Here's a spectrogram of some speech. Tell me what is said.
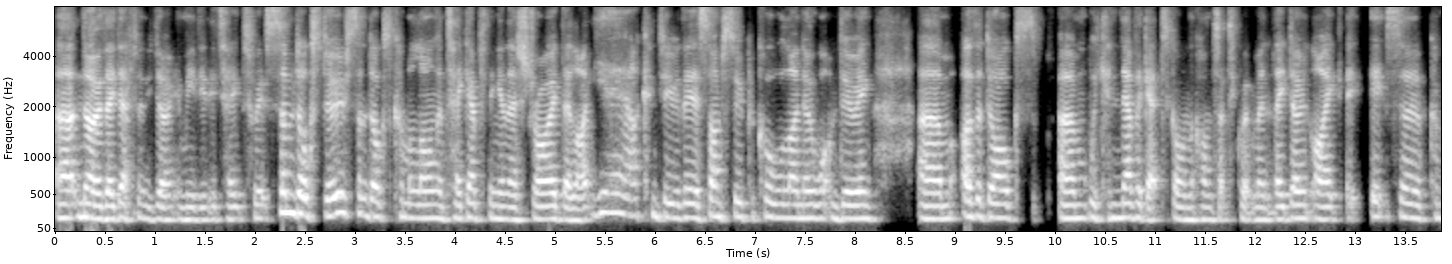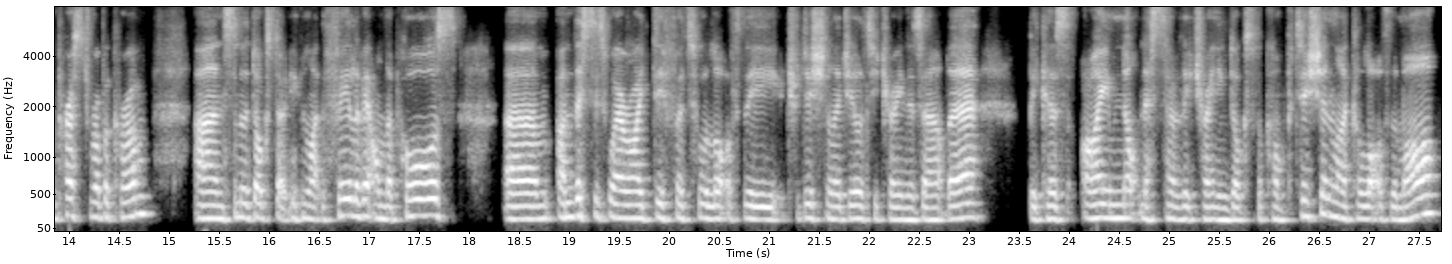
Uh, no, they definitely don't immediately take to it. Some dogs do. Some dogs come along and take everything in their stride. They're like, "Yeah, I can do this. I'm super cool. I know what I'm doing." Um, other dogs, um, we can never get to go on the contact equipment. They don't like it, it's a compressed rubber crumb, and some of the dogs don't even like the feel of it on their paws. Um, and this is where I differ to a lot of the traditional agility trainers out there because I'm not necessarily training dogs for competition like a lot of them are.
